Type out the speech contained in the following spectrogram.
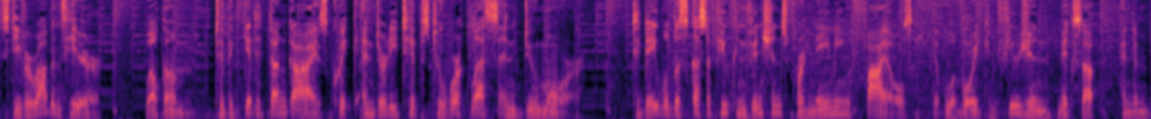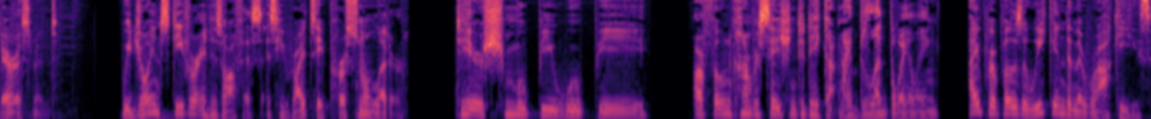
Stever Robbins here. Welcome to the Get It Done Guys quick and dirty tips to work less and do more. Today we'll discuss a few conventions for naming files that will avoid confusion, mix up, and embarrassment. We join Stever in his office as he writes a personal letter. Dear Schmoopy Whoopy, our phone conversation today got my blood boiling. I propose a weekend in the Rockies,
